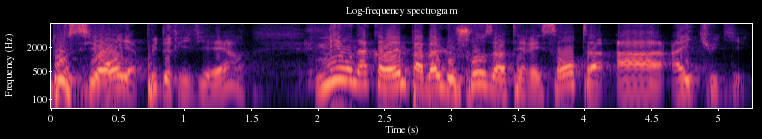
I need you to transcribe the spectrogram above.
d'océan, il n'y a plus de rivières, mais on a quand même pas mal de choses intéressantes à, étudier.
